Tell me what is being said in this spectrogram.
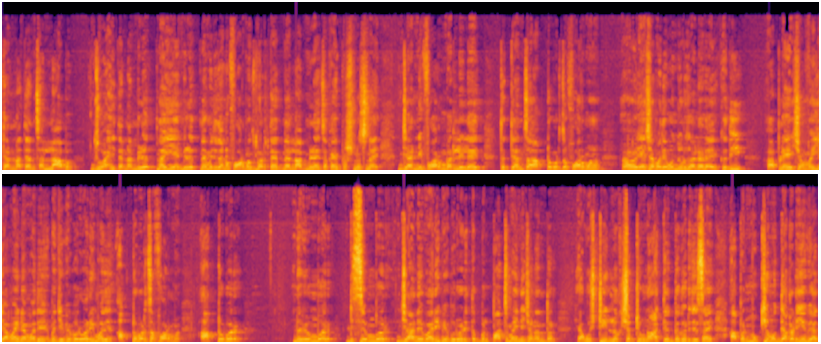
त्यांना त्यांचा लाभ जो आहे त्यांना मिळत नाही आहे मिळत नाही म्हणजे त्यांना फॉर्मच भरता येत नाही लाभ मिळायचा काही प्रश्नच नाही. ज्यांनी फॉर्म भरलेले आहेत तर त्यांचा ऑक्टोबरचा फॉर्म याच्यामध्ये मंजूर झालेला आहे. कधी? आपल्या याच्या या महिन्यामध्ये म्हणजे फेब्रुवारीमध्ये ऑक्टोबरचा फॉर्म ऑक्टोबर नोव्हेंबर डिसेंबर जानेवारी फेब्रुवारी तब्बल पाच महिन्याच्या नंतर. या गोष्टी लक्षात ठेवणं अत्यंत गरजेचं आहे. आपण मुख्य मुद्द्याकडे येऊयात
